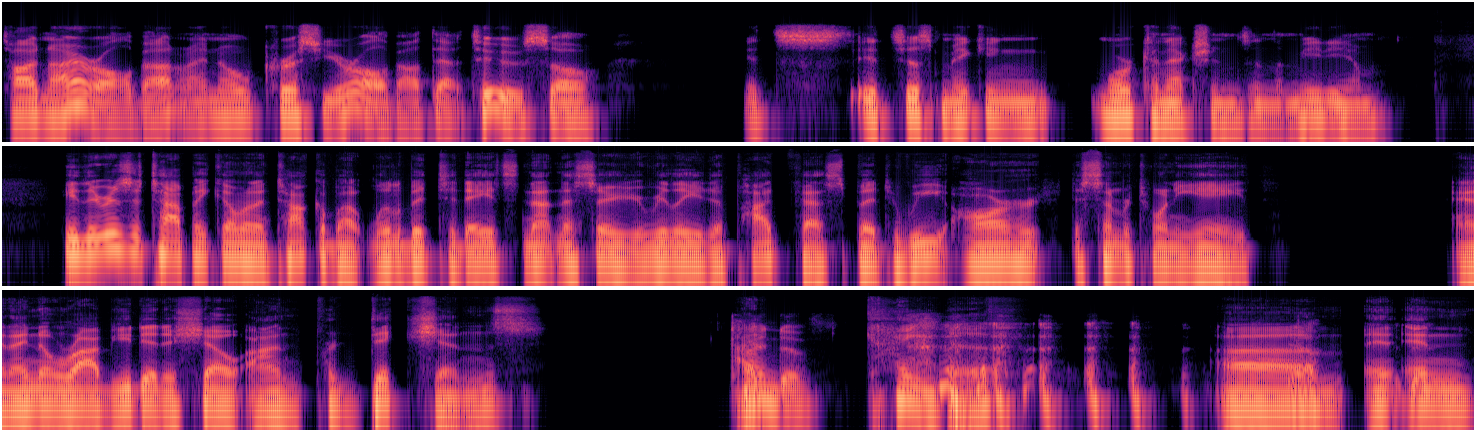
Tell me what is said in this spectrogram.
Todd and I are all about and I know Chris you're all about that too so it's it's just making more connections in the medium Hey, there is a topic I want to talk about a little bit today. It's not necessarily related to Podfest, but we are December 28th. And I know, Rob, you did a show on predictions, I- kind of kind of. Um, and, and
